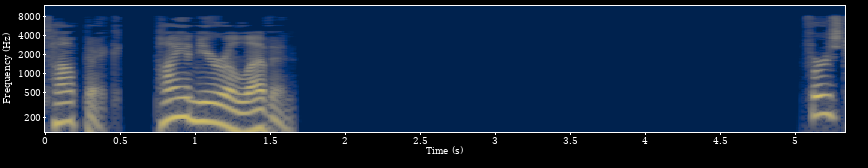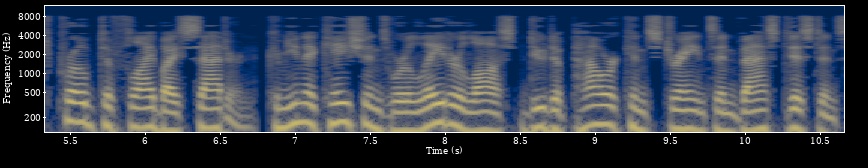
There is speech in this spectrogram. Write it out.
Topic: Pioneer 11. First probe to fly by Saturn. Communications were later lost due to power constraints and vast distance.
